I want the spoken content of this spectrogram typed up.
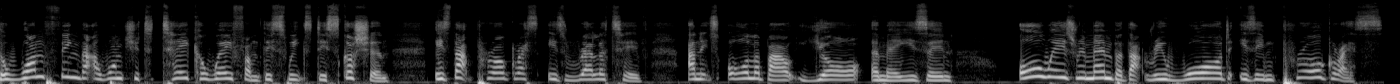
The one thing that I want you to take away from this week's discussion is that progress is relative and it's all about your amazing. Always remember that reward is in progress,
